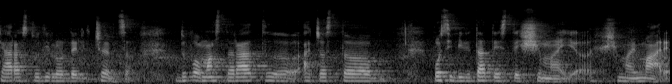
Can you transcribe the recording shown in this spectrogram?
chiar a studiilor de licență. După masterat, uh, această posibilitate este și mai, uh, și mai mare.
